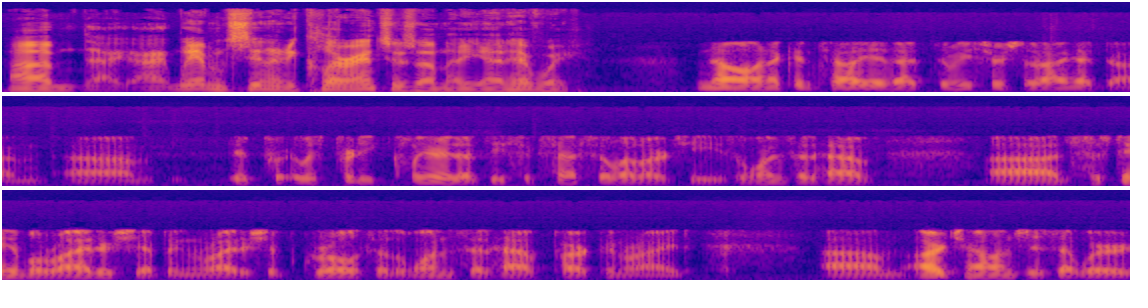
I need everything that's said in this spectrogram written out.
Um, I, I, we haven't seen any clear answers on that yet, have we? No, and I can tell you that the research that I had done, um, it, pr- it, was pretty clear that the successful LRTs, the ones that have uh, sustainable ridership and ridership growth, are the ones that have park and ride. Um, our challenge is that we're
